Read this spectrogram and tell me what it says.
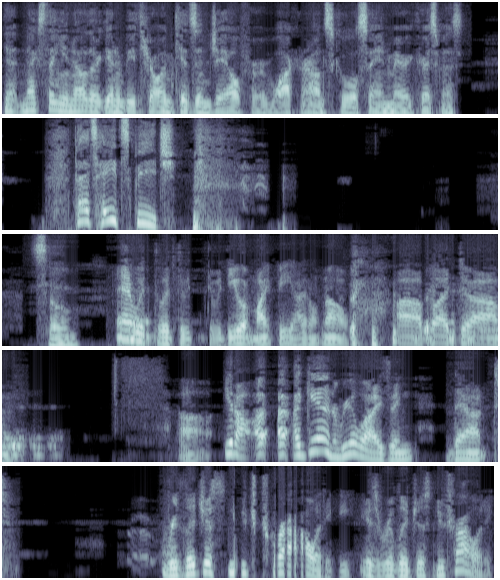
Yeah, next thing you know, they're going to be throwing kids in jail for walking around school saying Merry Christmas. That's hate speech. so, And with, with, with you, it might be. I don't know. Uh, but, um, uh, you know, uh, again, realizing that religious neutrality is religious neutrality.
